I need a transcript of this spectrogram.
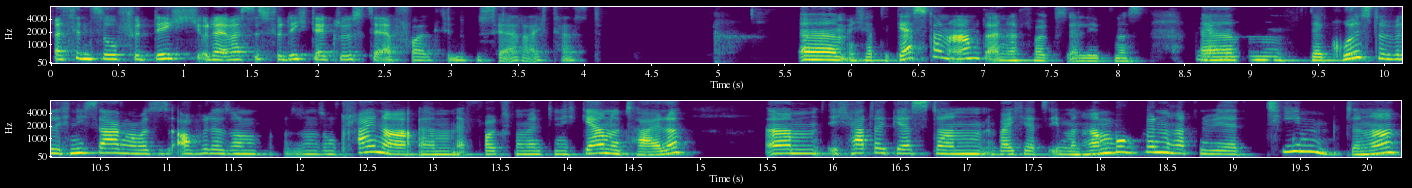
was sind so für dich oder was ist für dich der größte Erfolg, den du bisher erreicht hast? Ähm, ich hatte gestern Abend ein Erfolgserlebnis. Ja. Ähm, der größte will ich nicht sagen, aber es ist auch wieder so ein, so ein, so ein kleiner ähm, Erfolgsmoment, den ich gerne teile. Ähm, ich hatte gestern, weil ich jetzt eben in Hamburg bin, hatten wir Team-Dinner.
